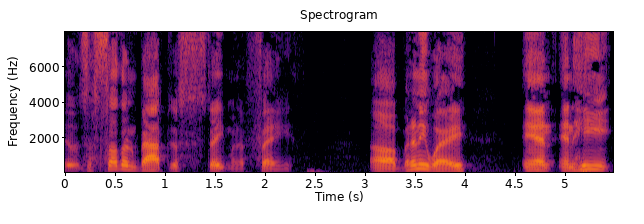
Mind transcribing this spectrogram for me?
it was a Southern Baptist statement of faith. Uh, but anyway, and and he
